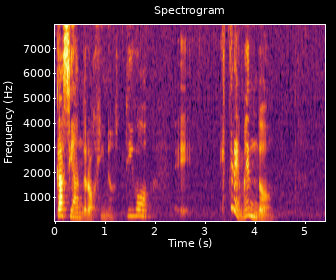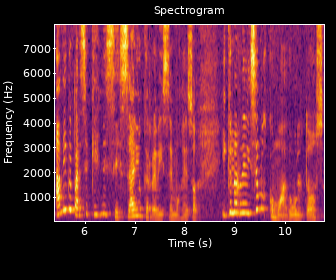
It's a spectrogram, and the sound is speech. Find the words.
casi andróginos. Digo, tremendo. A mí me parece que es necesario que revisemos eso y que lo revisemos como adultos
